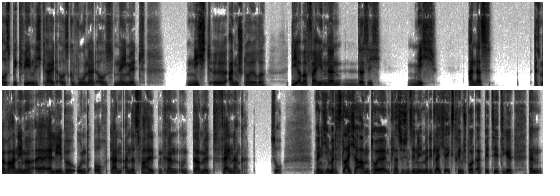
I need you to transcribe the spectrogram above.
aus Bequemlichkeit, aus Gewohnheit, aus Name it, nicht äh, ansteuere, die aber verhindern, dass ich mich anders erstmal wahrnehme, er erlebe und auch dann anders verhalten kann und damit verändern kann. So. Wenn ich immer das gleiche Abenteuer im klassischen Sinne, immer die gleiche Extremsportart betätige, dann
